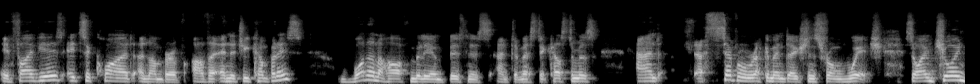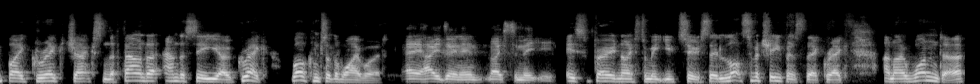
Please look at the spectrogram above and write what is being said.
In five years, it's acquired a number of other energy companies, one and a half million business and domestic customers, and uh, several recommendations from which. So I'm joined by Greg Jackson, the founder and the CEO. Greg, welcome to the Why Word. Hey, how you doing, Ian? Nice to meet you. It's very nice to meet you too. So lots of achievements there, Greg. And I wonder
